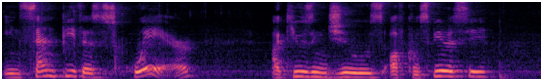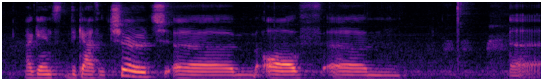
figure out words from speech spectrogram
in St. Peter's Square accusing Jews of conspiracy against the Catholic Church, um, of, um, uh,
